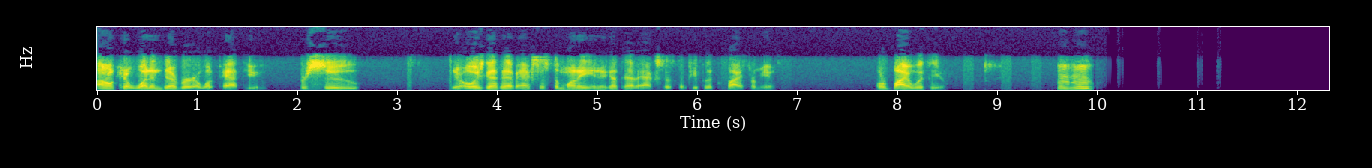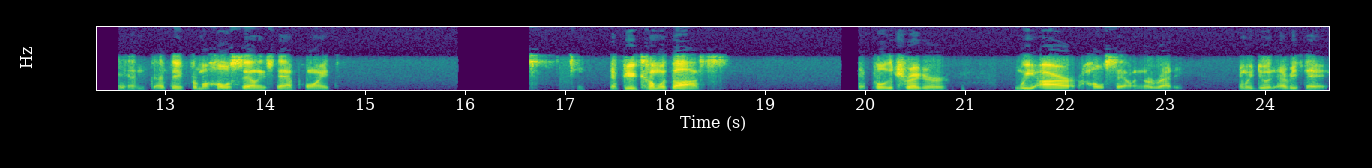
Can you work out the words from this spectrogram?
I don't care what endeavor or what path you pursue. You're always going to have access to money, and you got to have access to people that buy from you or buy with you. Mhm. And I think from a wholesaling standpoint, if you come with us and pull the trigger, we are wholesaling already, and we do it every day.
